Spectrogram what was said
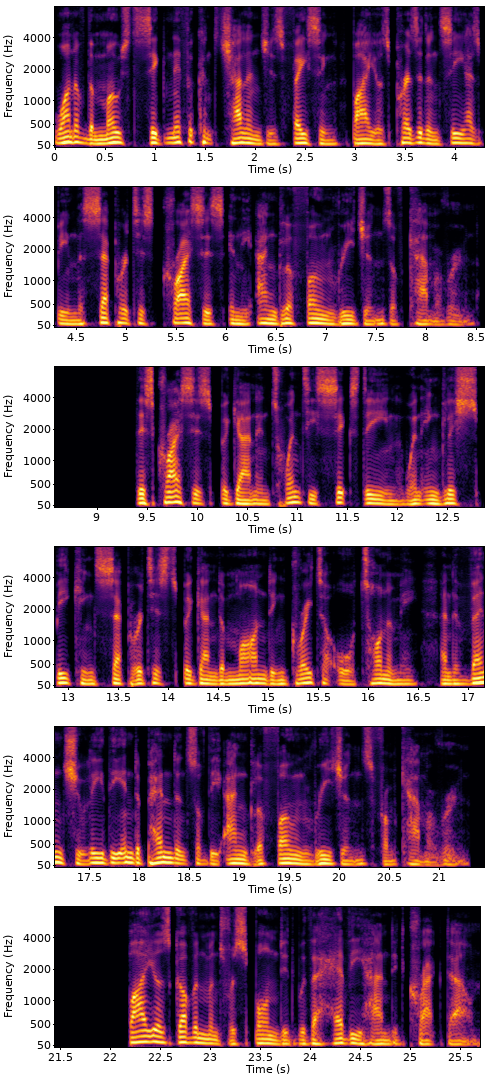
one of the most significant challenges facing Biya's presidency has been the separatist crisis in the Anglophone regions of Cameroon. This crisis began in 2016 when English-speaking separatists began demanding greater autonomy and eventually the independence of the Anglophone regions from Cameroon. Biya's government responded with a heavy-handed crackdown,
